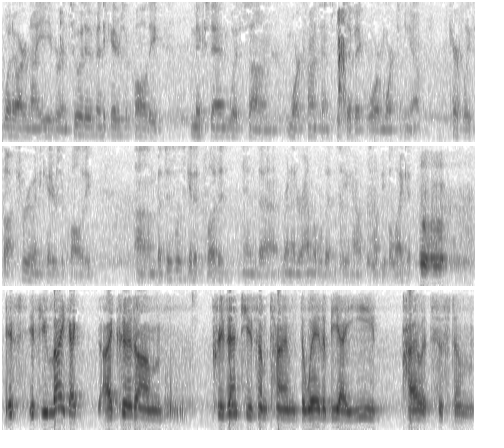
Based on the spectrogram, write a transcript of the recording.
what are naive or intuitive indicators of quality mixed in with some more content specific or more t- you know carefully thought through indicators of quality. Um, but just let's get it floated and uh, run it around a little bit and see how, how people like it. hmm If if you like, I I could um, present to you sometime the way the BIE pilot system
